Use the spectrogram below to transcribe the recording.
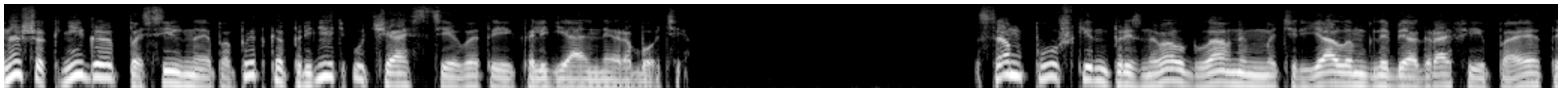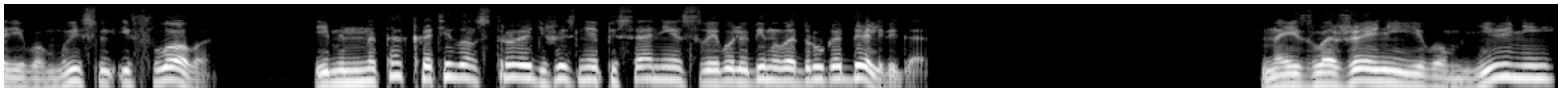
Наша книга — посильная попытка принять участие в этой коллегиальной работе. Сам Пушкин признавал главным материалом для биографии поэта его мысль и слово. Именно так хотел он строить жизнеописание своего любимого друга Дельвига. На изложении его мнений,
